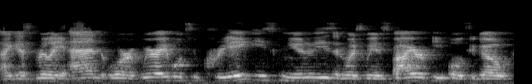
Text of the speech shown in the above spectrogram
I guess really, and or if we're able to create these communities in which we inspire people to go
